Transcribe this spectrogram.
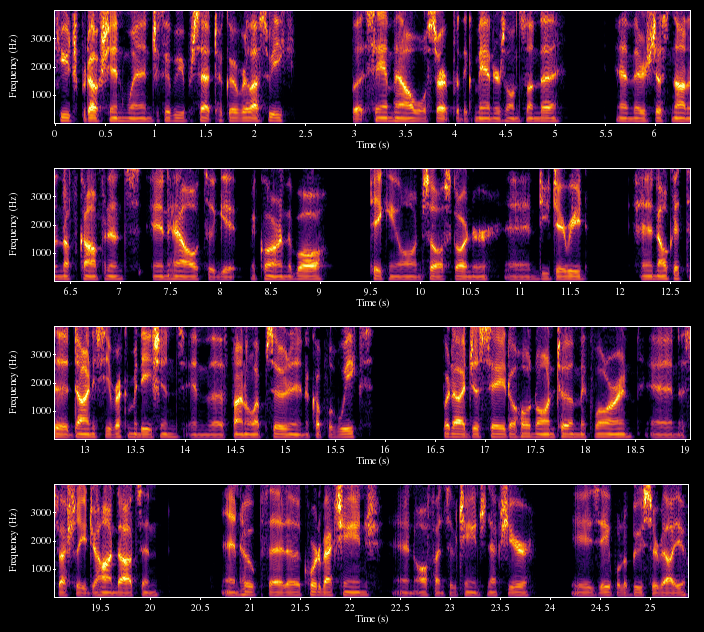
huge production when Jacoby Brissett took over last week, but Sam Howell will start for the Commanders on Sunday, and there's just not enough confidence in how to get McLaurin the ball, taking on Sauce Gardner and DJ Reed. And I'll get to dynasty recommendations in the final episode in a couple of weeks. But I just say to hold on to McLaurin and especially Jahan Dotson and hope that a quarterback change and offensive change next year is able to boost their value.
